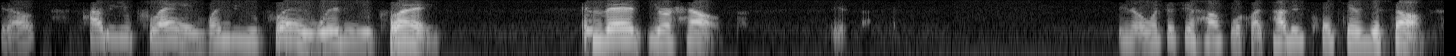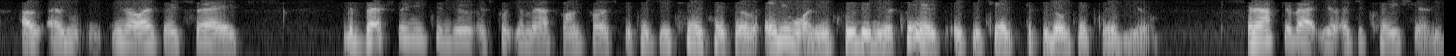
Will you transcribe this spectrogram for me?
You know, how do you play? When do you play? Where do you play? And then your health. You know, what does your health look like? How do you take care of yourself? How, and you know, as they say, the best thing you can do is put your mask on first because you can't take care of anyone, including your kids, if you can't if you don't take care of you. And after that, your education.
